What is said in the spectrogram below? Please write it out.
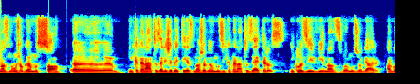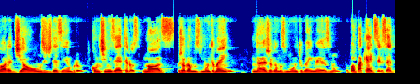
Nós não jogamos só uh, em campeonatos LGBTs, nós jogamos em campeonatos héteros. Inclusive, nós vamos jogar agora, dia 11 de dezembro, com times héteros. Nós jogamos muito bem, né? Jogamos muito bem mesmo. O Pampa Cats, ele serve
